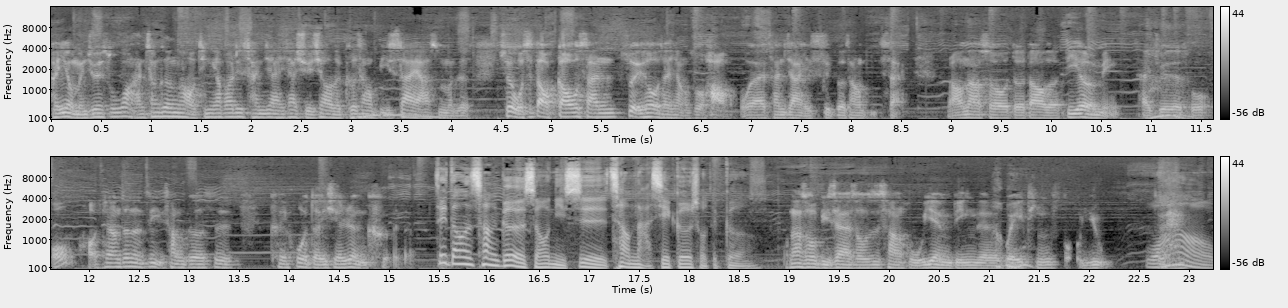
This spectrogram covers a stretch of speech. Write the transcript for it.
朋友们就会说：“哇，你唱歌很好听，要不要去参加一下学校的歌唱比赛啊什么的？”所以我是到高三最后才想说：“好，我来参加一次歌唱比赛。”然后那时候得到了第二名，才觉得说：“哦，好像真的自己唱歌是。”可以获得一些认可的。所以当时唱歌的时候，你是唱哪些歌手的歌？我那时候比赛的时候是唱胡彦斌的《Waiting for You》。哇哦，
